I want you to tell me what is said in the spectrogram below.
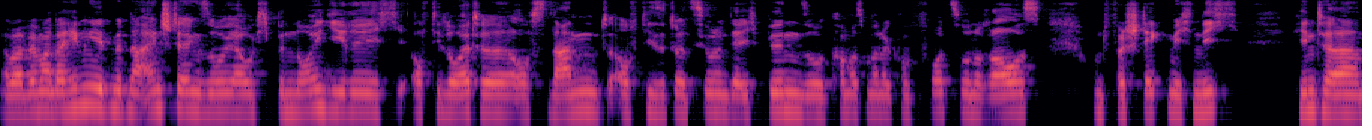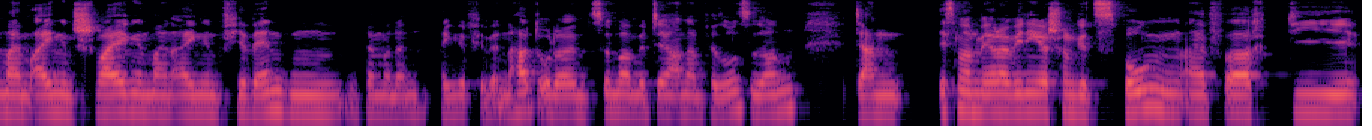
Aber wenn man da hingeht mit einer Einstellung, so, ja, ich bin neugierig auf die Leute, aufs Land, auf die Situation, in der ich bin, so, komme aus meiner Komfortzone raus und verstecke mich nicht hinter meinem eigenen Schweigen, in meinen eigenen vier Wänden, wenn man dann eigene vier Wände hat oder im Zimmer mit der anderen Person zusammen, dann ist man mehr oder weniger schon gezwungen, einfach die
